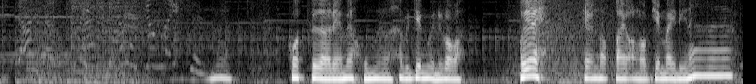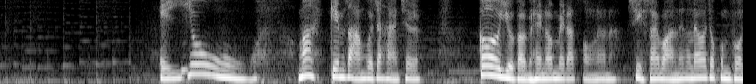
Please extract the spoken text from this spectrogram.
Stardust magic. Congratulations. โคตรเกลือเลยไม่คุ้มเลยให้เป็นเกมอื่นดีกว่าวะเฮ้ยเกมต่อไปออกกับเกมใหม่ดีนะ เอ้ยโย มาเกมสามกว่าจะหาเจอ ก็อยู่กับไฮนอตเมดัสสองแล้วนะสี่สายหวานแล้วตอนแรกว่าจะคุมโทน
